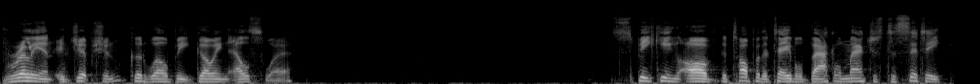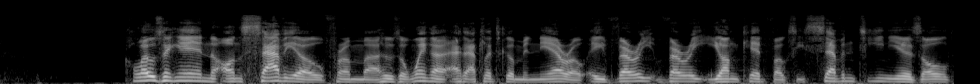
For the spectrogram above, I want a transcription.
brilliant Egyptian could well be going elsewhere. Speaking of the top of the table battle, Manchester City closing in on Savio from uh, who's a winger at Atletico Mineiro, a very very young kid, folks. He's 17 years old.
